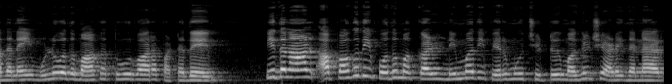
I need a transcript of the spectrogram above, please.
அதனை முழுவதுமாக தூர்வாரப்பட்டது. இதனால் அப்பகுதி பொதுமக்கள் நிம்மதி பெருமூச்சிட்டு மகிழ்ச்சி அடைந்தனர்.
